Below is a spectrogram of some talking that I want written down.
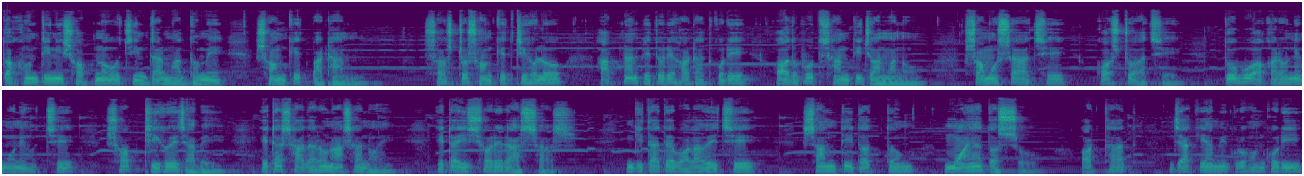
তখন তিনি স্বপ্ন ও চিন্তার মাধ্যমে সংকেত পাঠান। ষষ্ঠ সংকেতটি হল, আপনার ভেতরে হঠাৎ করে অদ্ভুত শান্তি জন্মানো। সমস্যা আছে, কষ্ট আছে, তবু অকারণে মনে হচ্ছে সব ঠিক হয়ে যাবে। এটা সাধারণ আশা নয়, এটা ঈশ্বরের আশ্বাস। গীতাতে বলা হয়েছে, শান্তি দত্তং ময়াতস্য অর্থাৎ, যাকে আমি গ্রহণ করি,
